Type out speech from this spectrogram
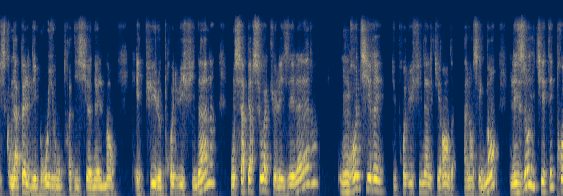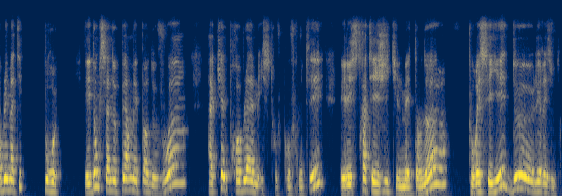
ce qu'on appelle des brouillons traditionnellement et puis le produit final, on s'aperçoit que les élèves ont retiré du produit final qui rend à l'enseignement les zones qui étaient problématiques pour eux. Et donc, ça ne permet pas de voir à quel problème ils se trouvent confrontés et les stratégies qu'ils mettent en œuvre pour essayer de les résoudre.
